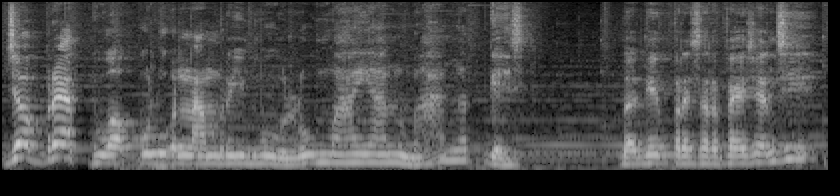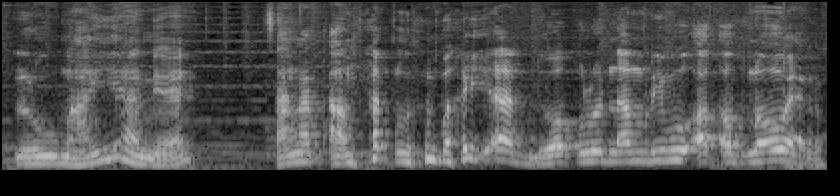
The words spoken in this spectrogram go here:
Jebret 26.000, lumayan banget guys. Sebagai preservation sih lumayan ya. Sangat amat lumayan, 26.000 out of nowhere.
